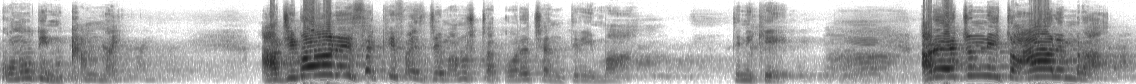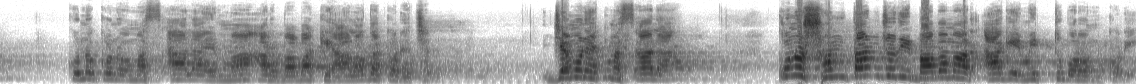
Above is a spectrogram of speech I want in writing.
কোনোদিন খান নাই। আজীবন এই স্যাক্রিফাইস যে মানুষটা করেছেন, তিনি মা। তিনি কে? আর এর জন্যই তো আলেমরা কোন কোন মাসআলায় মা আর বাবাকে আলাদা করেছেন। যেমন এক মাসআলা, কোন সন্তান যদি বাবা মার আগে মৃত্যুবরণ করে,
